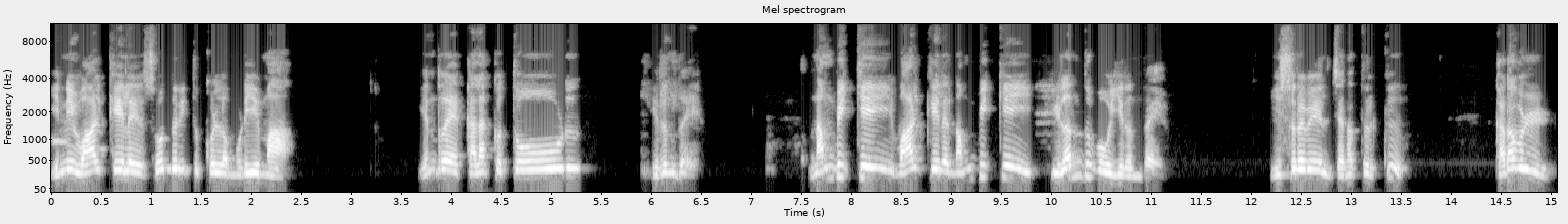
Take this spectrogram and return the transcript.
இனி வாழ்க்கையில சுதந்திரித்துக் கொள்ள முடியுமா? என்ற கலக்கத்தோடு இருந்தேன். நம்பிக்கை வாழ்க்கையில நம்பிக்கை இழந்து போயிருந்தேன். இஸ்ரவேல் ஜனத்திற்கு கடவுள்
